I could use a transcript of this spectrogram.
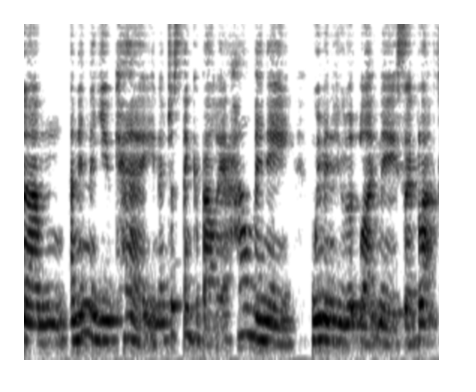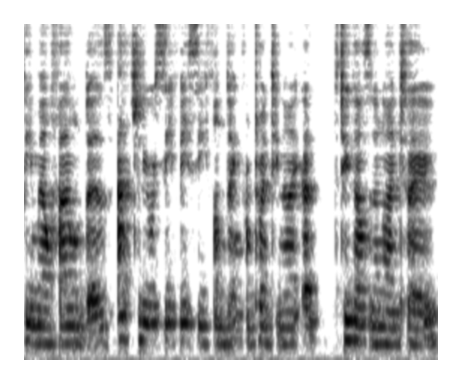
Um, and in the UK, you know, just think about it: how many women who look like me, so black female founders, actually receive VC funding from 29. Uh, 2009 to,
